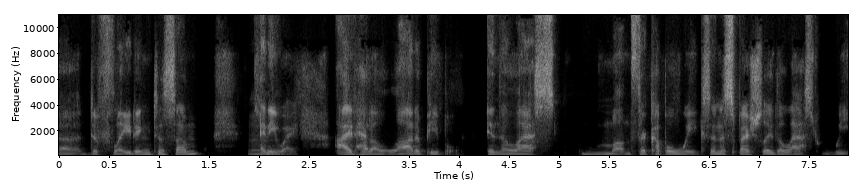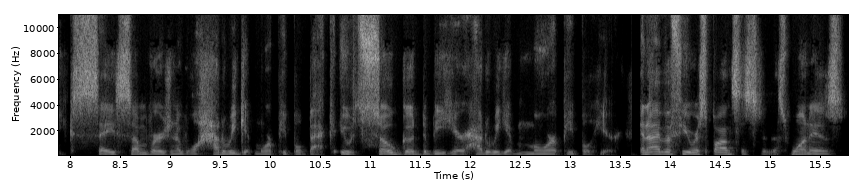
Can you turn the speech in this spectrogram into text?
uh, deflating to some. Mm. Anyway, I've had a lot of people in the last month or couple weeks and especially the last week say some version of well how do we get more people back it was so good to be here how do we get more people here and i have a few responses to this one is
